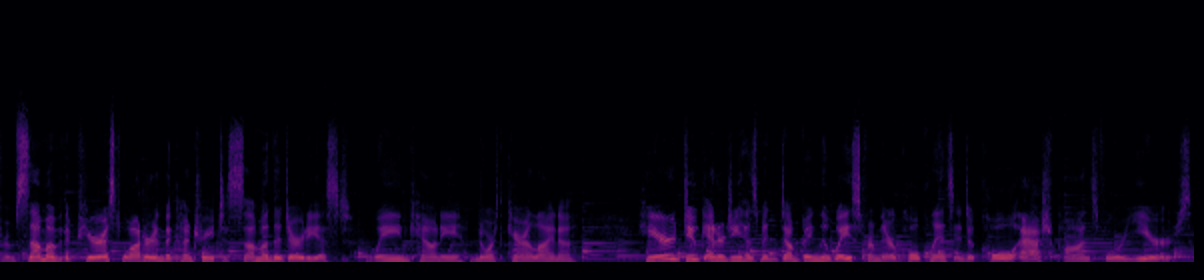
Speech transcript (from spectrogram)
From some of the purest water in the country to some of the dirtiest, Wayne County, North Carolina. Here, Duke Energy has been dumping the waste from their coal plants into coal ash ponds for years.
